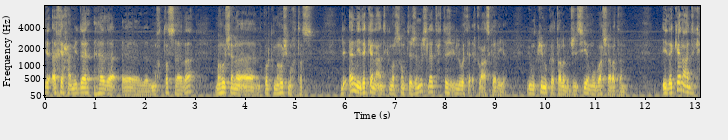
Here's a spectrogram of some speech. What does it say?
يا أخي حميدة هذا آه، المختص هذا ماهوش أنا آه، نقول لك ماهوش مختص. لأن إذا كان عندك مرسوم تجنس لا تحتاج إلى الوثائق العسكرية. يمكنك طلب الجنسية مباشرة. إذا كان عندك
